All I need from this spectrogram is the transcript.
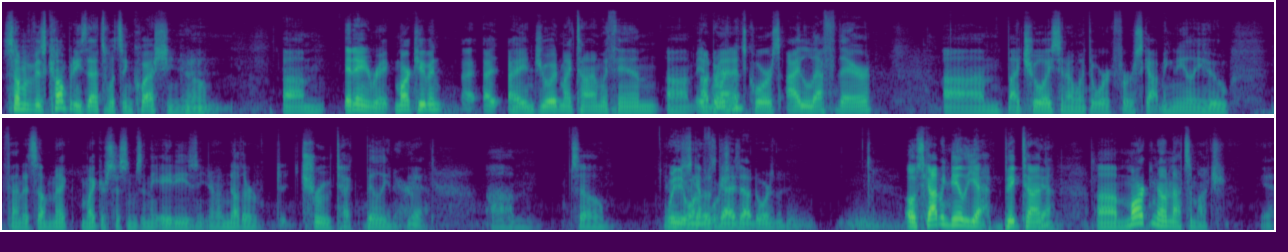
some of his companies, that's what's in question. You know. Um, at any rate, Mark Cuban, I, I, I enjoyed my time with him. Um, it ran its course. I left there um, by choice, and I went to work for Scott McNealy, who, founded Sun Mic- Microsystems in the '80s. You know, another t- true tech billionaire. Yeah. Um, so. you know, Were you just one of got those guys fortunate. outdoorsman? Oh, Scott McNealy, yeah, big time. Yeah. Um, Mark, no, not so much. Yeah.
